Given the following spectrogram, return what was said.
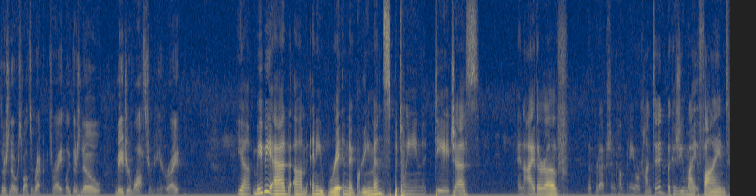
there's no responsive records, right? Like there's no major loss for me here, right? Yeah, maybe add um, any written agreements between DHS and either of the production company or Hunted because you might find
